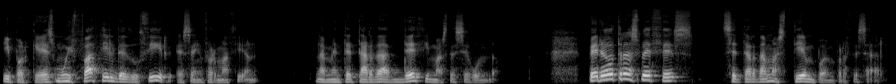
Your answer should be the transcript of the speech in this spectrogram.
y porque es muy fácil deducir esa información. La mente tarda décimas de segundo. Pero otras veces se tarda más tiempo en procesar.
